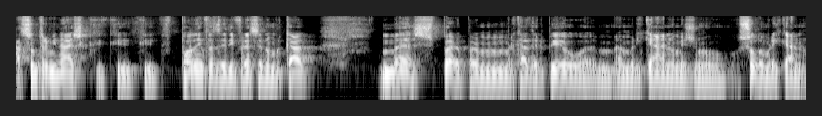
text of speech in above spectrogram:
pá, são terminais que, que, que, podem fazer diferença no mercado, mas para, para o mercado europeu, americano, mesmo sul-americano,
